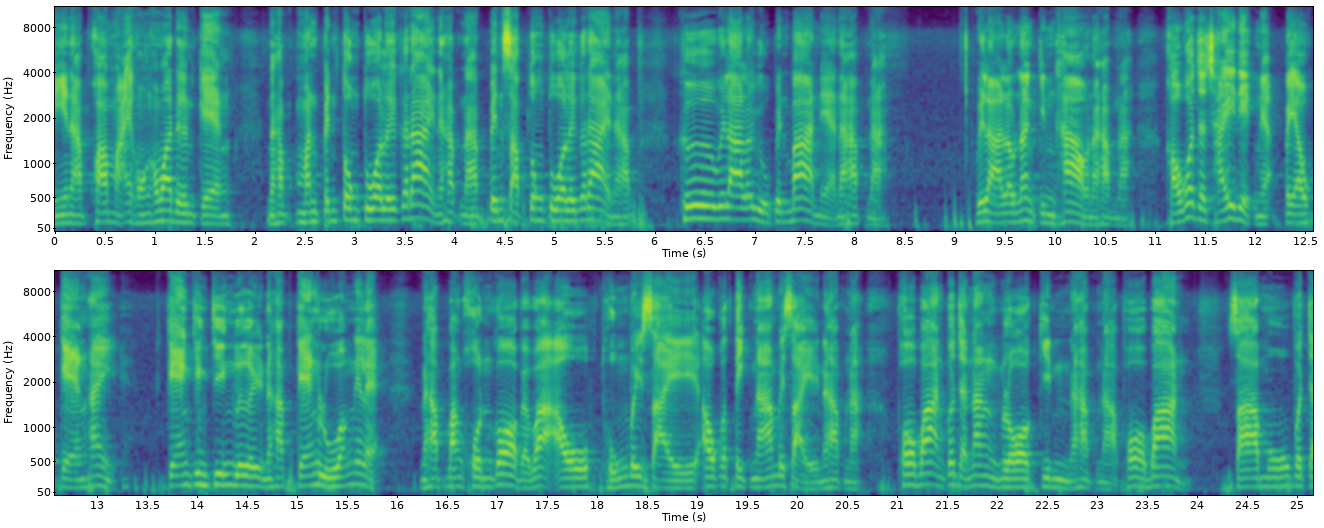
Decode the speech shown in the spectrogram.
นี้นะครับ ความหมายของคำว่าเดินแกงนะครับ มันเป็นตรงตัวเลยก็ได้นะครับนะเป็นศัพท์ตรงตัวเลยก็ได้นะครับ คือเวลาเราอยู่เป็นบ้านเนี่ยนะครับนะเวลาเรานั่งกินข้าวนะครับนะ เขาก็จะใช้เด็กเนี่ยไปเอาแกงให้ แกงจริง ๆ เลยนะครับ แกงหลวงนี่แหละนะครับบางคนก็แบบว่าเอาถุงไปใส่ เอากระติกน้ำไปใส่นะครับนะพ่อบ้านก็จะนั่งรอกินนะครับนะพ่อบ้านซามูประจ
